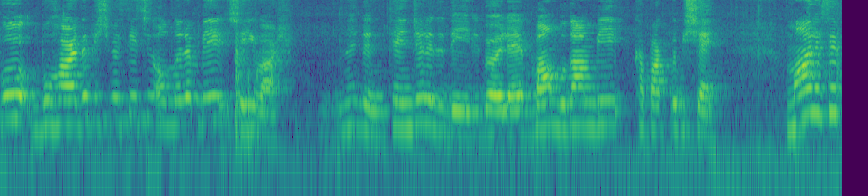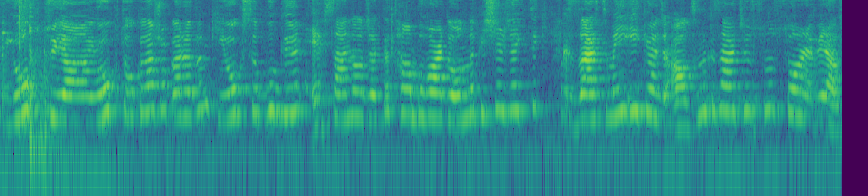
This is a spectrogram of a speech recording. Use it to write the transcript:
Bu buharda pişmesi için onların bir şeyi var. Ne denir? Tencere de değil böyle bambudan bir kapaklı bir şey. Maalesef yoktu ya yoktu o kadar çok aradım ki yoksa bugün efsane olacaktı tam buharda onunla pişirecektik. Kızartmayı ilk önce altını kızartıyorsunuz sonra biraz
